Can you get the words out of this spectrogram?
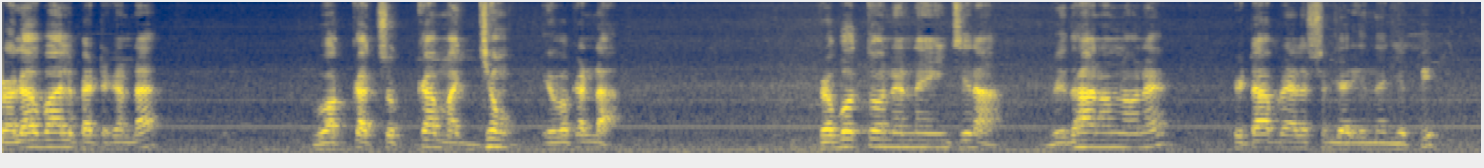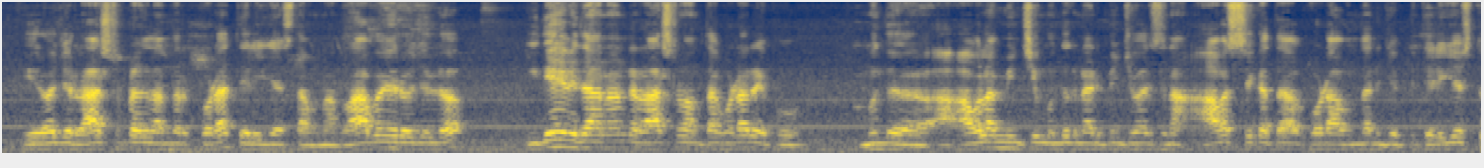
ప్రలోభాలు పెట్టకుండా ఒక్క చుక్క మద్యం ఇవ్వకుండా ప్రభుత్వం నిర్ణయించిన విధానంలోనే పిఠాపురం ఎలక్షన్ జరిగిందని చెప్పి ఈరోజు రాష్ట్ర ప్రజలందరికీ కూడా తెలియజేస్తా ఉన్నాను రాబోయే రోజుల్లో ఇదే విధానాన్ని రాష్ట్రం అంతా కూడా రేపు ముందు అవలంబించి ముందుకు నడిపించవలసిన ఆవశ్యకత కూడా ఉందని చెప్పి తెలియజేస్తూ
